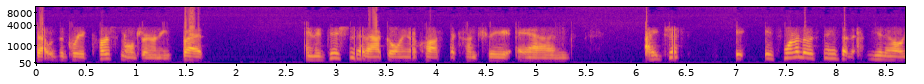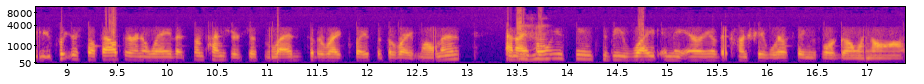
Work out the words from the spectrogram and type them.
that was a great personal journey. But in addition to that, going across the country and I just it, it's one of those things that you know you put yourself out there in a way that sometimes you're just led to the right place at the right moment. And mm-hmm. I've always seemed to be right in the area of the country where things were going on.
